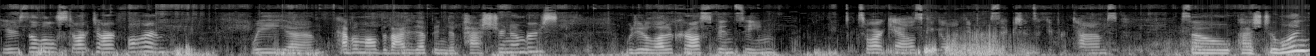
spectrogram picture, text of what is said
here's the little start to our farm. We uh, have them all divided up into pasture numbers. We did a lot of cross fencing so our cows can go on different sections at different times. So pasture one,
